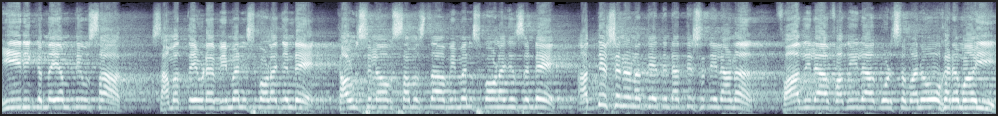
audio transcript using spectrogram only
ഈ ഇരിക്കുന്ന എം ടി ഉസാദ് സമത്തയുടെ വിമൻസ് കോളേജിന്റെ കൗൺസിൽ ഓഫ് സമസ്ത വിമൻസ് കോളേജസിന്റെ അധ്യക്ഷനാണ് അദ്ദേഹത്തിന്റെ അധ്യക്ഷതയിലാണ്. ഫാദില ഫദീല കോഴ്സ് മനോഹരമായി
